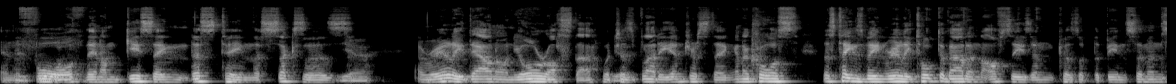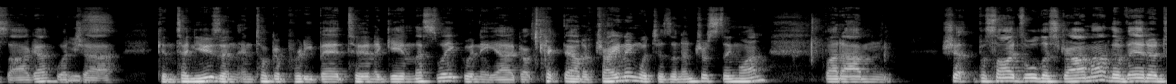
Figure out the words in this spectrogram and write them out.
in fourth, fourth. then I'm guessing this team, the Sixers, Yeah. are really down on your roster, which Yeah. is bloody interesting. And of course, this team's been really talked about in the offseason because of the Ben Simmons saga, which Yes. uh, continues and, and took a pretty bad turn again this week when he uh, got kicked out of training, which is an interesting one. But um, shit, besides all this drama, they've added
